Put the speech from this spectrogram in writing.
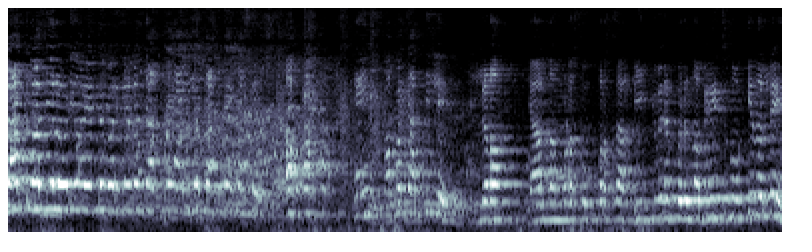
കാട്ടുവാസികളോടിയോ എന്റെ പറഞ്ഞേട്ടൻ അയ്യോ അപ്പൊ ചത്തില്ലേ ഇല്ലടാ ഞാൻ നമ്മുടെ സൂപ്പർ സ്റ്റാർ ഡി ക്യുവിനെ പോലും അഭിനയിച്ച് നോക്കിയതല്ലേ?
